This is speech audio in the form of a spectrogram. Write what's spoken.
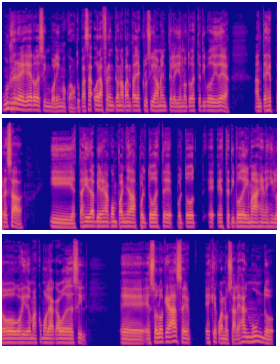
un reguero de simbolismo. Cuando tú pasas horas frente a una pantalla exclusivamente leyendo todo este tipo de ideas antes expresadas Y estas ideas vienen acompañadas por todo este, por todo este tipo de imágenes y logos y demás, como les acabo de decir. Eh, eso lo que hace es que cuando sales al mundo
